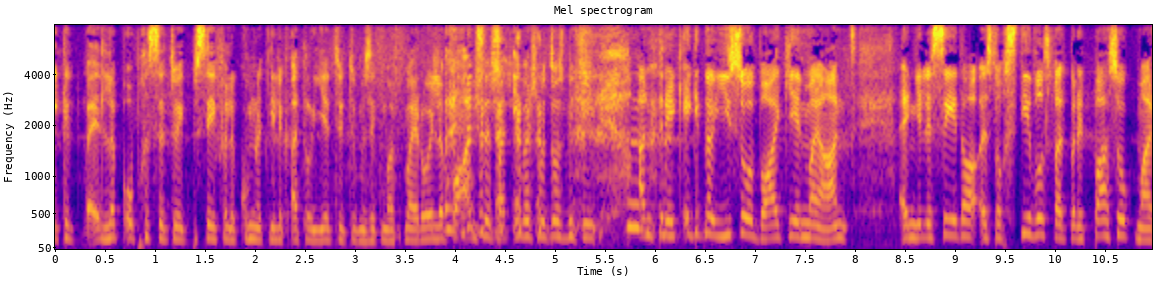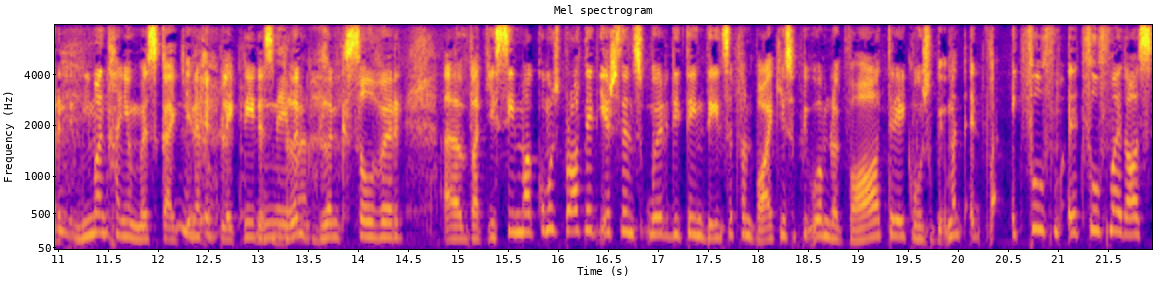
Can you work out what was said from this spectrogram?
ek het lip opgesit toe ek besef hulle kom natuurlik ateljee toe toe moet ek maar vir my rooi lippe aansit wat iewers moet ons bietjie aantrek. Ek het nou hierso 'n baadjie in my hand en jy sê daar is nog stewels wat by dit pas ook, maar niemand gaan jou miskyk enige plek nie. Dis blink blink silwer uh, wat jy sien, maar kom ons praat net eerstens oor die tendense van baadjies op die oomblik. Waar trek ons op? Want ek, ek voel dit voel vir my daar's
